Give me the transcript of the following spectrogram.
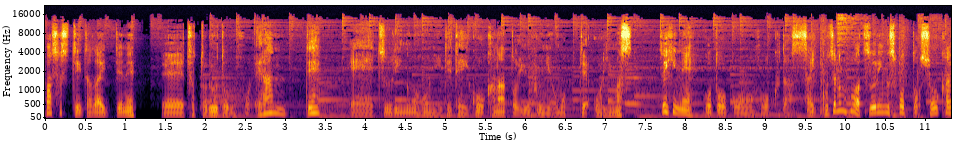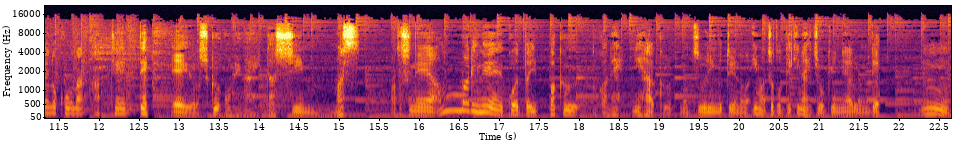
ばさせていただいてね、えーちょっとルートの方を選んで、えーツーリングの方に出ていこうかなというふうに思っております。ぜひね、ご投稿の方ください。こちらの方はツーリングスポット紹介のコーナー当てて、えーよろしくお願いいたします。私ね、あんまりね、こうやった一泊とかね、二泊のツーリングというのが今ちょっとできない状況にあるんで、うん、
